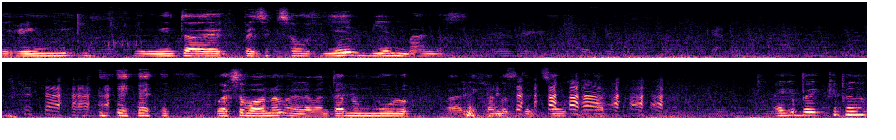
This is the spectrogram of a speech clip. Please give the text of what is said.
El green, el grinito, eh, pensé que somos bien, bien malos. Por eso van a levantar un muro para alejarnos de que nos vayan a jugar. Ay, ¿qué, pe- qué pedo?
